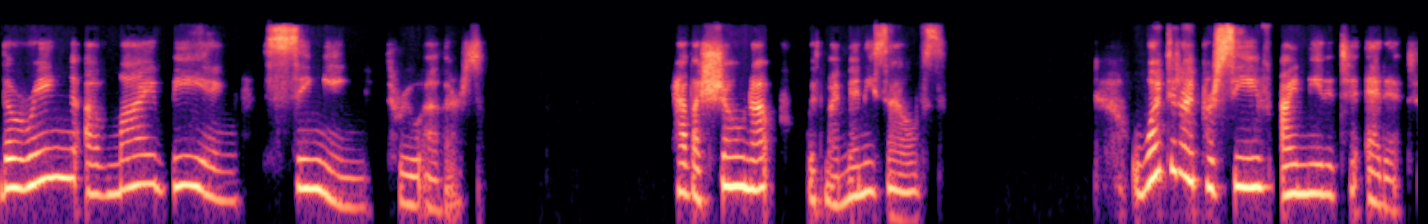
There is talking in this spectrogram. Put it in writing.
the ring of my being singing through others? Have I shown up with my many selves? What did I perceive I needed to edit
